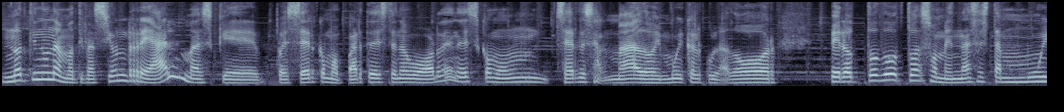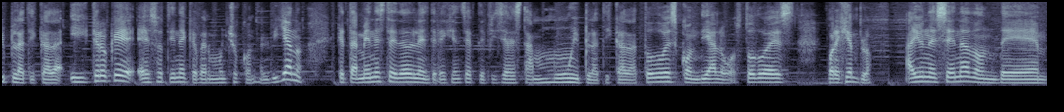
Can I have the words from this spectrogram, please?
no tiene una motivación real más que pues ser como parte de este nuevo orden, es como un ser desalmado y muy calculador, pero todo, toda su amenaza está muy platicada y creo que eso tiene que ver mucho con el villano, que también esta idea de la inteligencia artificial está muy platicada, todo es con diálogos, todo es, por ejemplo, hay una escena donde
